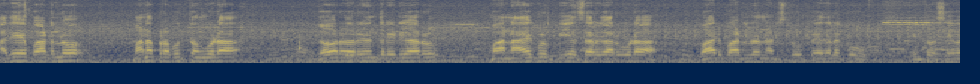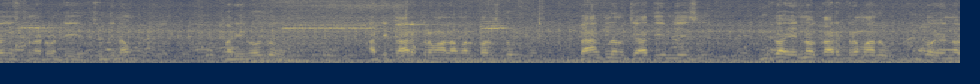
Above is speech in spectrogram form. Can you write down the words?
అదే బాటలో మన ప్రభుత్వం కూడా గౌరవ రేవంత్ రెడ్డి గారు మా నాయకుడు పిఎస్ఆర్ గారు కూడా వారి బాటలో నడుస్తూ పేదలకు ఎంతో సేవ చేస్తున్నటువంటి సుదినం. మరి ఈరోజు అట్టి కార్యక్రమాలు అమలుపరుస్తూ బ్యాంకులను జాతీయం చేసి ఇంకా ఎన్నో కార్యక్రమాలు ఇంకో ఎన్నో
